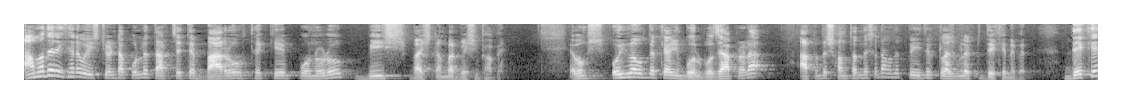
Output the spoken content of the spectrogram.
আমাদের এখানে ওই স্টুডেন্টটা পড়লে তার চাইতে বারো থেকে পনেরো, বিশ, বাইশ নাম্বার বেশি পাবে। এবং অভিভাবকদেরকে আমি বলব যে আপনারা, আপনাদের সন্তানদের সাথে আমাদের পেজের ক্লাসগুলো একটু দেখে নেবেন। দেখে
